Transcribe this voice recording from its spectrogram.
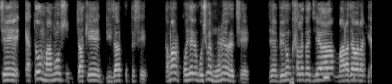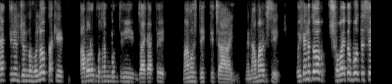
যে এত মানুষ যাকে ডিজার্ভ করতেছে, আমার ওই জায়গায় মনে হয়েছে যে বেগম খালেদা জিয়া মারা যাওয়ার আগে একদিনের জন্য হলেও তাকে আবারও প্রধানমন্ত্রী জায়গাতে মানুষ দেখতে চায়। মানে আমার কাছে ওইখানে তো সবাই তো বলতেছে,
